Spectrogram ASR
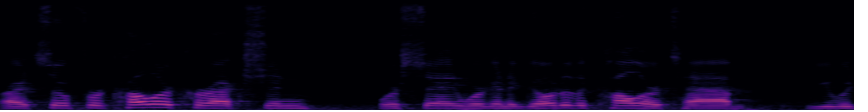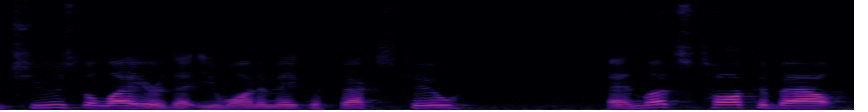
All right, so for color correction, we're saying we're going to go to the color tab. You would choose the layer that you want to make effects to. And let's talk about,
